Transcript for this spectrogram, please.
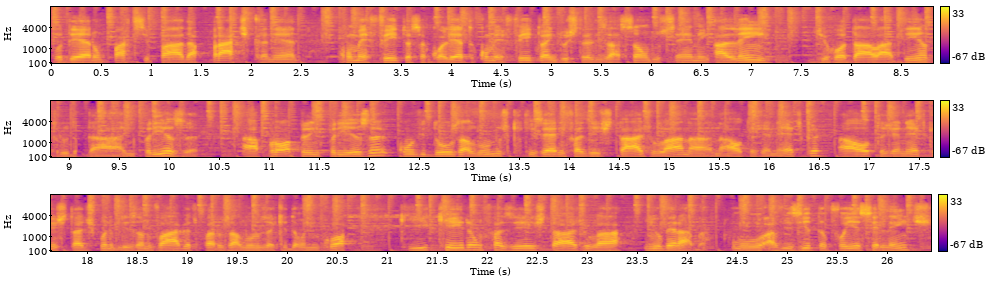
puderam participar da prática, né? Como é feito essa coleta, como é feito a industrialização do sêmen, além de rodar lá dentro da empresa, a própria empresa convidou os alunos que quiserem fazer estágio lá na, na Alta Genética. A Alta Genética está disponibilizando vagas para os alunos aqui da Unicor que queiram fazer estágio lá em Uberaba. O, a visita foi excelente,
